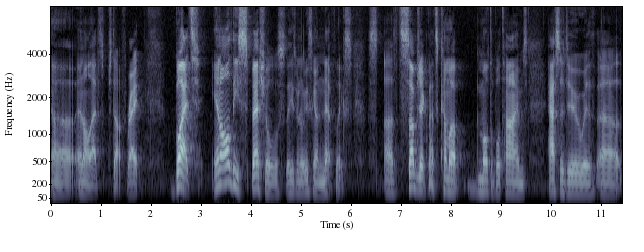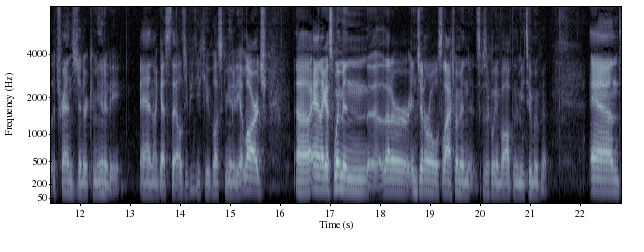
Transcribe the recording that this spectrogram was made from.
uh, and all that stuff, right? But in all these specials that he's been releasing on Netflix, a subject that's come up multiple times has to do with uh, the transgender community and I guess the LGBTQ plus community at large. Uh, and I guess women uh, that are in general slash women specifically involved in the Me Too movement, and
